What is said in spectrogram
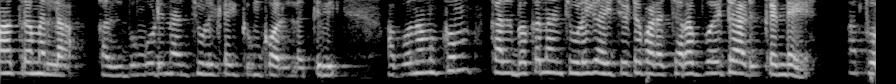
മാത്രമല്ല കൽബും കൂടി നഞ്ചുള്ളി കഴിക്കും കൊല്ലത്തിൽ അപ്പോൾ നമുക്കും കൽബൊക്കെ നഞ്ചുള്ളി കഴിച്ചിട്ട് പടച്ചറബുമായിട്ട് അടുക്കണ്ടേ? അപ്പോൾ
